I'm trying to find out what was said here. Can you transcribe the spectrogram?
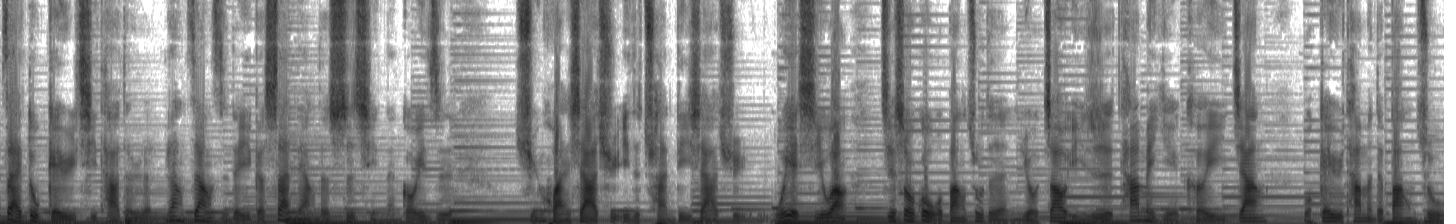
再度给予其他的人，让这样子的一个善良的事情能够一直循环下去，一直传递下去。我也希望接受过我帮助的人，有朝一日他们也可以将我给予他们的帮助，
